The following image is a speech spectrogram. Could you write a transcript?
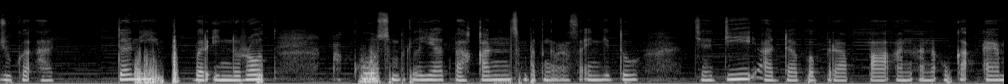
juga ada nih bar the road. Aku sempat lihat bahkan sempat ngerasain gitu jadi ada beberapa anak-anak UKM,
